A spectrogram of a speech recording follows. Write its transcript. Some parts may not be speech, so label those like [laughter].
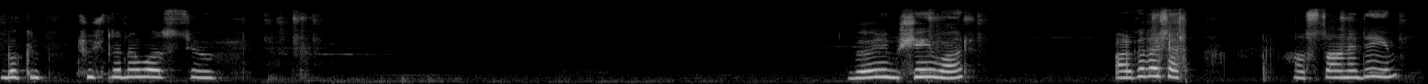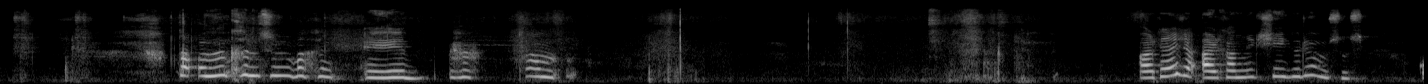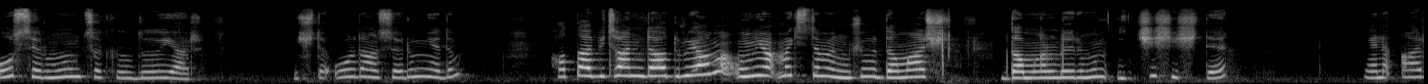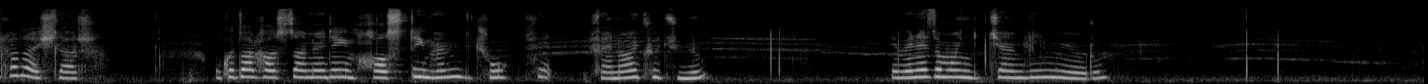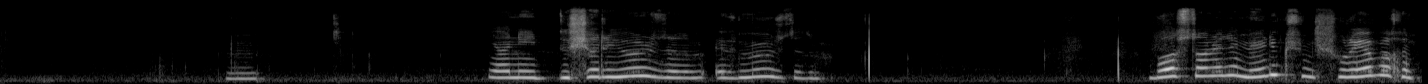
Bakın tuşlara basacağım. Böyle bir şey var. Arkadaşlar hastanedeyim. Da onun kanıtını bakın. Ee, [laughs] tam Arkadaşlar arkamdaki şeyi görüyor musunuz? O serumun takıldığı yer. İşte oradan serum yedim. Hatta bir tane daha duruyor ama onu yapmak istemedim. Çünkü damar damarlarımın içi şişti. Yani arkadaşlar o kadar hastanedeyim, hastayım hem de çok fe- fena kötüyüm. Eve ne zaman gideceğim bilmiyorum. Yani dışarıyı özledim, evimi özledim. Bu hastanede ne lüksmüş? Şuraya bakın.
